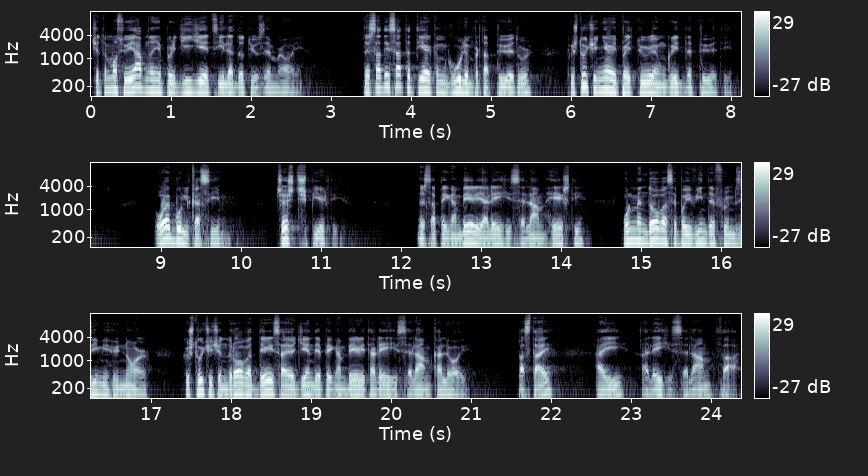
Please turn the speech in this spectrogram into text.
që të mos ju japë ndonjë përgjigje e cila do t'ju zemërojë. Ndërsa disa të tjerë këmbgulën për ta pyetur, kështu që njëri prej tyre u ngrit dhe pyeti, O Ebul Kasim, ç'është shpirti? Ndërsa Pejgamberi alejhi selam heshti, Unë mendova se po i vinte frymëzimi hyjnor, kështu që qëndrova derisa ajo gjendje e Pejgamberit alejhi selam kaloi. Pastaj, ai, alejhi selam, tha,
